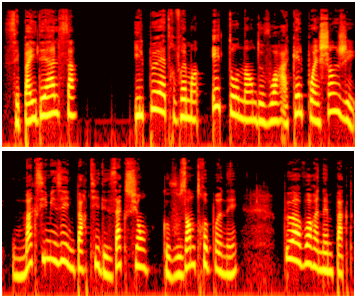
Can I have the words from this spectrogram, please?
C'est pas idéal ça? il peut être vraiment étonnant de voir à quel point changer ou maximiser une partie des actions que vous entreprenez peut avoir un impact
